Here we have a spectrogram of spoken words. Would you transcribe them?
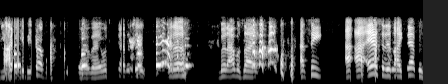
you trying to get me in trouble. Uh, man, what you trying to do? But uh but I was like I see I, I answered it like that was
